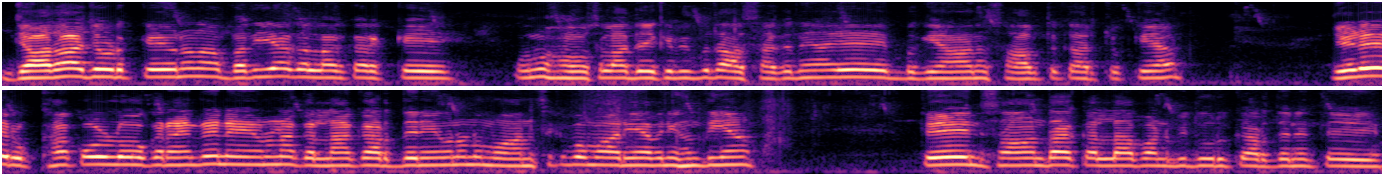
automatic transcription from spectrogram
ਜ਼ਿਆਦਾ ਜੁੜ ਕੇ ਉਹਨਾਂ ਨਾਲ ਵਧੀਆ ਗੱਲਾਂ ਕਰਕੇ ਉਹਨੂੰ ਹੌਸਲਾ ਦੇ ਕੇ ਵੀ ਵਧਾ ਸਕਦੇ ਆ ਇਹ ਵਿਗਿਆਨ ਸਾਬਤ ਕਰ ਚੁੱਕਿਆ ਜਿਹੜੇ ਰੁੱਖਾਂ ਕੋਲ ਲੋਕ ਰਹਿੰਦੇ ਨੇ, ਉਹਨਾਂ ਨਾਲ ਗੱਲਾਂ ਕਰਦੇ ਨੇ, ਉਹਨਾਂ ਨੂੰ ਮਾਨਸਿਕ ਬਿਮਾਰੀਆਂ ਵੀ ਨਹੀਂ ਹੁੰਦੀਆਂ ਤੇ ਇਨਸਾਨ ਦਾ ਇਕੱਲਾਪਣ ਵੀ ਦੂਰ ਕਰਦੇ ਨੇ ਤੇ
